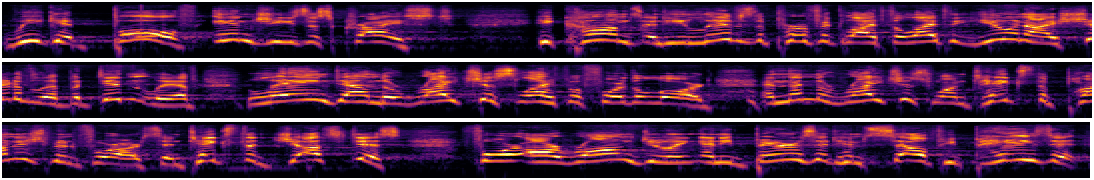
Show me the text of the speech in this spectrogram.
we get both in Jesus Christ. He comes and he lives the perfect life, the life that you and I should have lived but didn't live, laying down the righteous life before the Lord. And then the righteous one takes the punishment for our sin, takes the justice for our wrongdoing, and he bears it himself. He pays it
